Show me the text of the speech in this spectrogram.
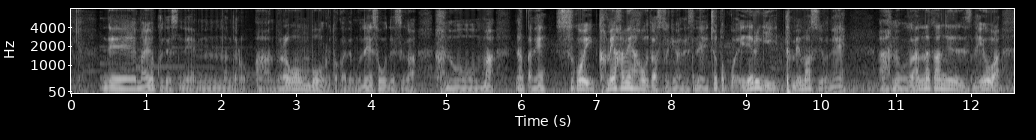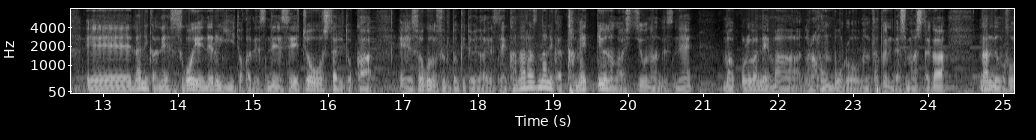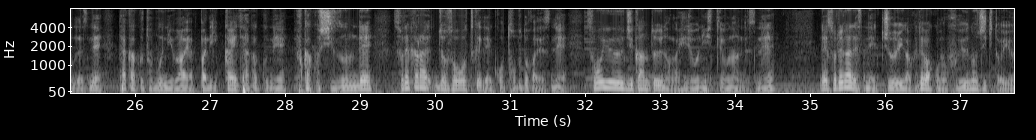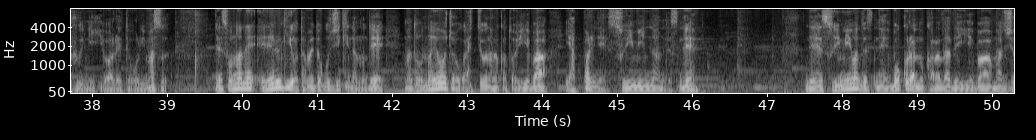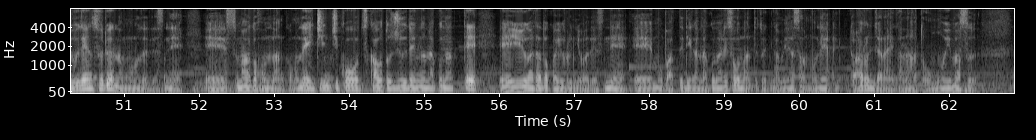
で、まあ、よくですね、うん、なんだろう、まあ、ドラゴンボールとかでもね、そうですが、あのー、まあ、なんかね、すごいカメハメハを出すときはですね、ちょっとこう、エネルギー貯めますよね。あの、あんな感じでですね、要は、えー、何かね、すごいエネルギーとかですね、成長をしたりとか、えー、そういうことをするときというのはですね、必ず何かためっていうのが必要なんですね。まあこれはね、まあドラゴンボールを例えに出しましたが、何でもそうですね、高く飛ぶにはやっぱり一回高くね、深く沈んで、それから助走をつけてこう飛ぶとかですね、そういう時間というのが非常に必要なんですね。で、それがですね、中医学ではこの冬の時期というふうに言われております。で、そんなね、エネルギーを貯めておく時期なので、まあ、どんな養生が必要なのかといえば、やっぱりね、睡眠なんですね。で、睡眠はですね、僕らの体で言えば、まあ、充電するようなものでですね、えー、スマートフォンなんかもね、1日こう使うと充電がなくなって、えー、夕方とか夜にはですね、えー、もうバッテリーがなくなりそうなんて時が皆さんもね、あるんじゃないかなと思います。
